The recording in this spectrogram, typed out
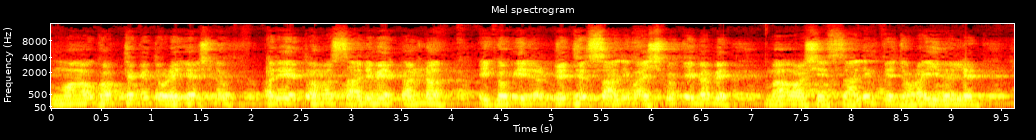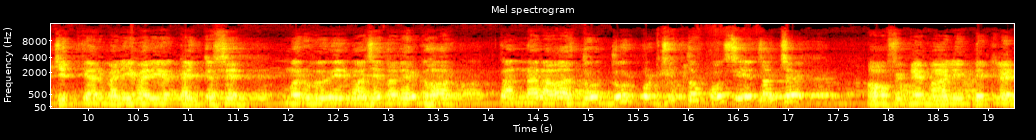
মাও ঘর থেকে দৌড়ে আসলো। আরে, এ তো আমার সালিমের কান্না। এই গভীর রাত্রিতে সালিম আসলো কীভাবে? মা আসি সালিমকে জড়াই ধরলেন। চিৎকার মারিয়ে মারিয়ে কাঁদতেছেন। মরুভূমির মাঝে তাদের ঘর। কান্নার আওয়াজ দূর দূর পর্যন্ত পৌঁছিয়ে যাচ্ছে। মালিক দেখলেন,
